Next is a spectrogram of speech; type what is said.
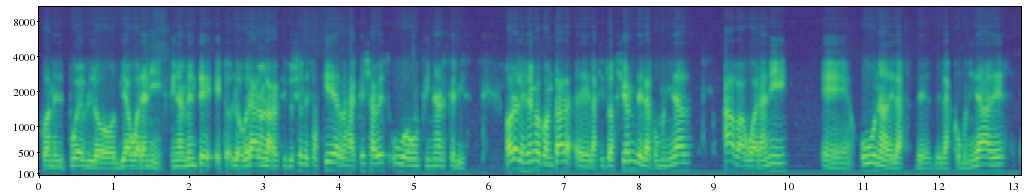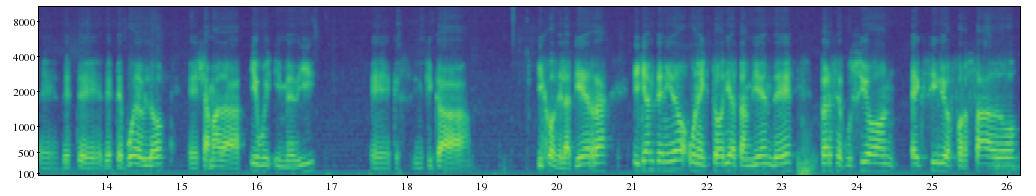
con el pueblo Envía Guaraní. Finalmente lograron la restitución de esas tierras, aquella vez hubo un final feliz. Ahora les vengo a contar eh, la situación de la comunidad Aba Guaraní, eh, una de las, de, las comunidades eh, de, este, de este pueblo, eh, llamada Iwi Imebi, eh, que significa hijos de la tierra, y que han tenido una historia también de persecución, exilio forzado,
